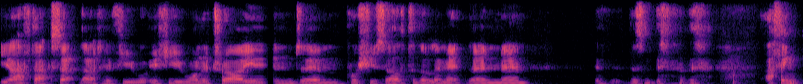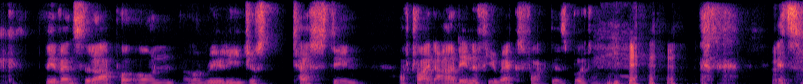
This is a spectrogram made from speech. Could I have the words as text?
you have to accept that if you if you want to try and um, push yourself to the limit, then um, I think the events that I put on are really just testing. I've tried to add in a few X factors, but yeah. it's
